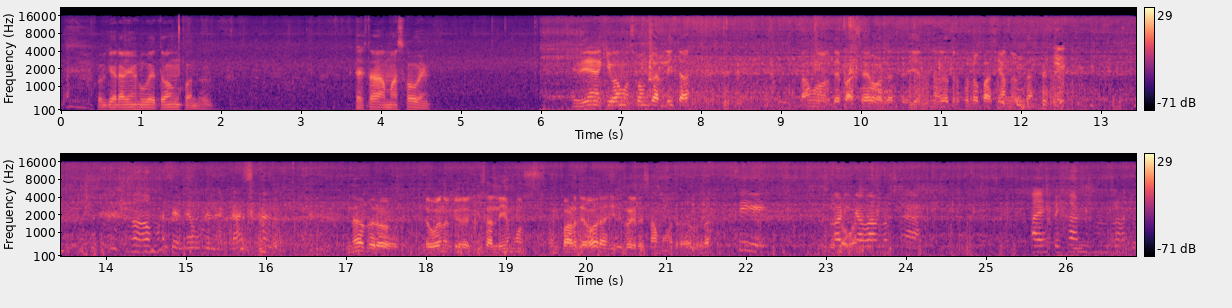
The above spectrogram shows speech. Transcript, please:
porque era bien juguetón cuando estaba más joven. Y bien, aquí vamos con Carlita. Vamos de paseo, ¿verdad? Y nosotros solo paseando, ¿verdad? no, mantenemos en la casa. no, pero lo bueno es que aquí salimos un par de horas y regresamos otra vez, ¿verdad? Sí. Ahorita vamos a, a despejarnos un rato.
